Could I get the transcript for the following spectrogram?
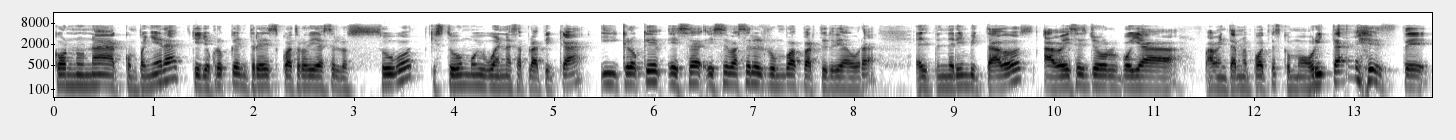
con una compañera que yo creo que en 3, 4 días se los subo, que estuvo muy buena esa plática y creo que esa, ese va a ser el rumbo a partir de ahora, el tener invitados. A veces yo voy a aventarme podcast como ahorita. Este,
